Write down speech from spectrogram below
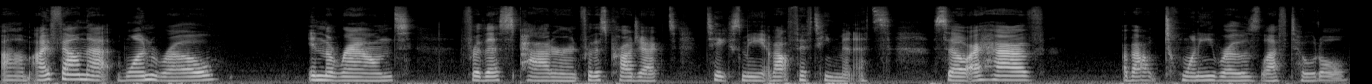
um, I found that one row in the round for this pattern, for this project, takes me about 15 minutes. So I have about 20 rows left total.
